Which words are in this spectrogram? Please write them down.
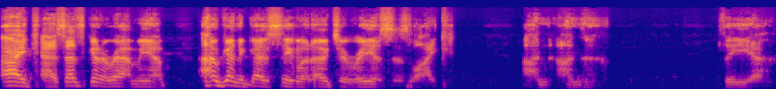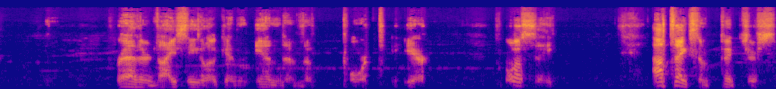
all right, guys, that's going to wrap me up. I'm going to go see what Ocho Rios is like on on the the uh, rather dicey looking end of the port here. We'll see. I'll take some pictures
